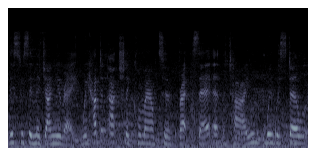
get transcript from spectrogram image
this was in the January, we hadn't actually come out of Brexit at the time. We were still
